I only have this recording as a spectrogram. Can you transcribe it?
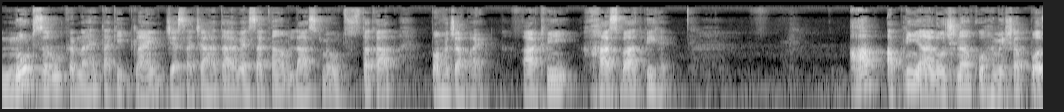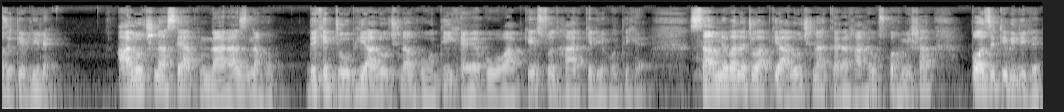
नोट ज़रूर करना है, ताकि क्लाइंट जैसा चाहता है, वैसा काम लास्ट में उस तक आप पहुँचा पाए। आठवीं खास बात भी है। आप अपनी आलोचना को हमेशा पॉजिटिवली लें। आलोचना से आप नाराज़ ना हो। देखिए, जो भी आलोचना होती है, वो आपके सुधार के लिए होती है। सामने वाला जो आपकी आलोचना कर रहा है, उसको हमेशा पॉजिटिवली ले।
